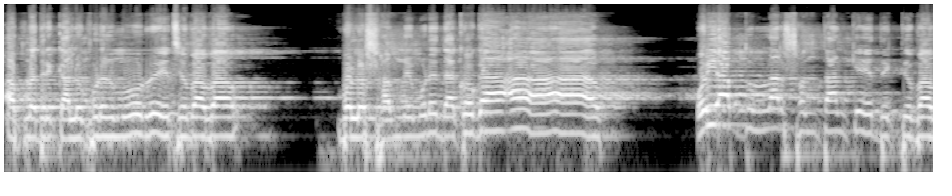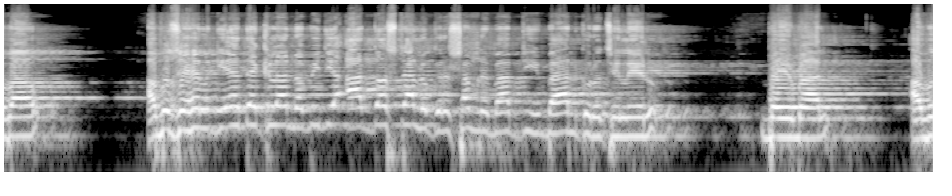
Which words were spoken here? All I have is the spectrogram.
আপনাদের কালোপুরের মোড় রয়েছে, বাবা। বলল, সামনে মোড়ে দেখো গা। ওই আবদুল্লার সন্তানকে দেখতে পাবা। আবু জেহেল গিয়ে দেখল, নবীজি আট দশটা লোকের সামনে বাপজি বান করেছিলেন। বেমান আবু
